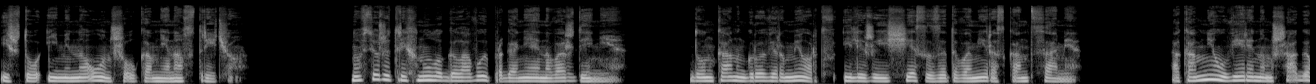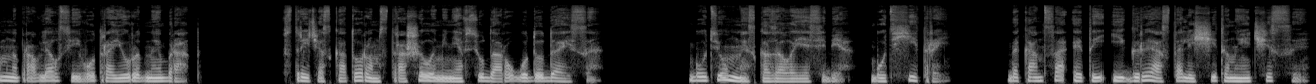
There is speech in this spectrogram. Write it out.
и что именно он шел ко мне навстречу. Но все же тряхнула головой, прогоняя наваждение. Дункан Гровер мертв или же исчез из этого мира с концами, а ко мне уверенным шагом направлялся его троюродный брат, встреча с которым страшила меня всю дорогу до Дайса. «Будь умной», — сказала я себе, — «будь хитрой. До конца этой игры остались считанные часы,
